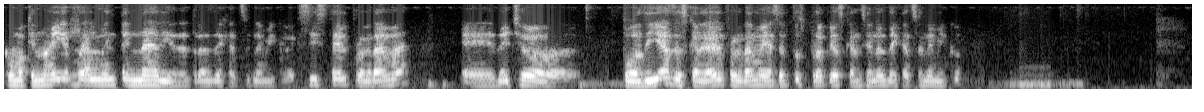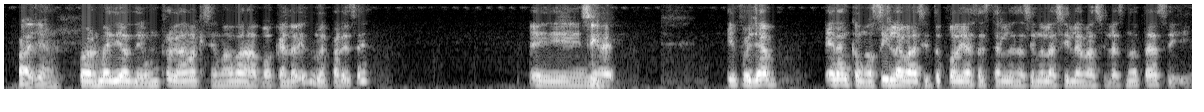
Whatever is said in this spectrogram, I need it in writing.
como, que no hay realmente nadie detrás de Hatsune Miku. Existe el programa, eh, de hecho, podías descargar el programa y hacer tus propias canciones de Hatsune Miku. Vaya. Por medio de un programa que se llamaba Vocaloid, me parece. Eh, sí. Y pues ya eran como sílabas y tú podías estarles haciendo las sílabas y las notas y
